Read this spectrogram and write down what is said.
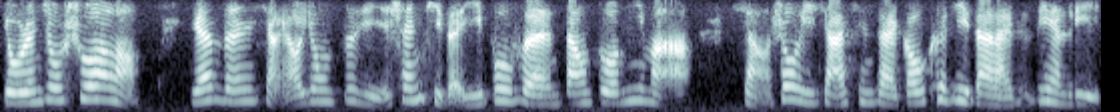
有人就说了，原本想要用自己身体的一部分当做密码，享受一下现在高科技带来的便利，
